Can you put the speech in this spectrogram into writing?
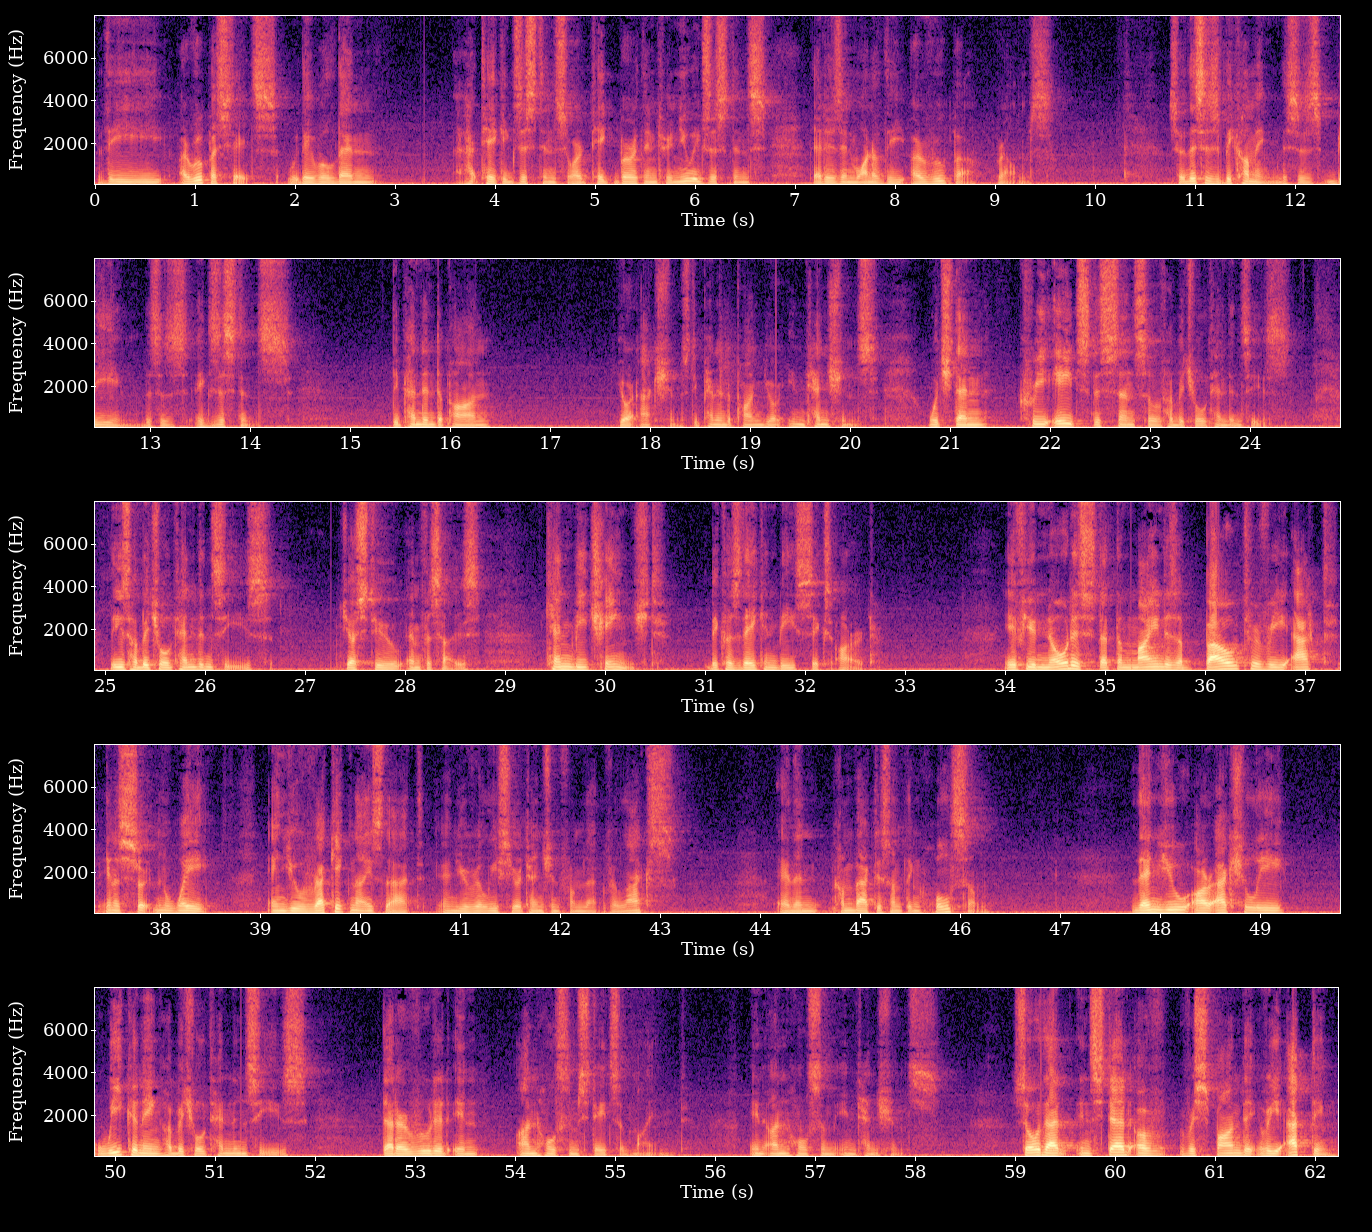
the arupa states. They will then take existence or take birth into a new existence that is in one of the arupa realms. So this is becoming, this is being, this is existence, dependent upon your actions, dependent upon your intentions, which then creates this sense of habitual tendencies. These habitual tendencies, just to emphasize, can be changed because they can be 6R'd. If you notice that the mind is about to react in a certain way and you recognize that and you release your attention from that, relax, and then come back to something wholesome, then you are actually weakening habitual tendencies that are rooted in unwholesome states of mind, in unwholesome intentions. So that instead of responding, reacting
